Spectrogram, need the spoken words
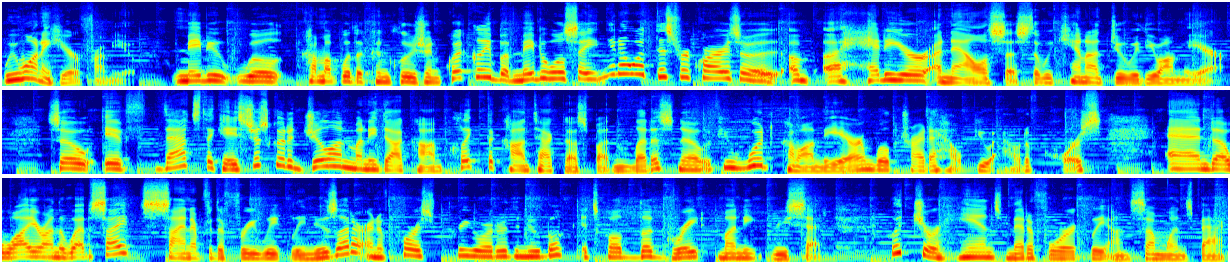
We want to hear from you. Maybe we'll come up with a conclusion quickly, but maybe we'll say, you know what, this requires a, a, a headier analysis that we cannot do with you on the air. So if that's the case, just go to jillonmoney.com, click the contact us button, let us know if you would come on the air, and we'll try to help you out, of course. And uh, while you're on the website, sign up for the free weekly newsletter, and of course, pre order the new book. It's called The Great Money Reset. Put your hands metaphorically on someone's back.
